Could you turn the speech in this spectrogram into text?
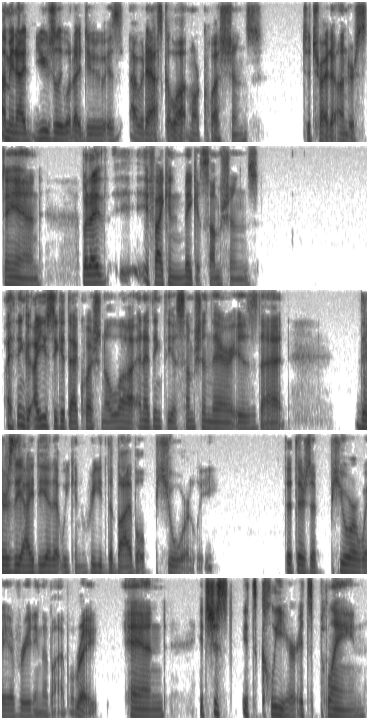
I mean, I usually what I do is I would ask a lot more questions to try to understand. But I, if I can make assumptions, I think I used to get that question a lot, and I think the assumption there is that there's the idea that we can read the Bible purely, that there's a pure way of reading the Bible, right? And it's just it's clear, it's plain,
